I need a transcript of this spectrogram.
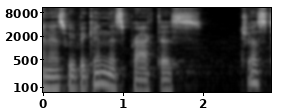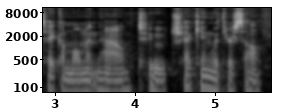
And as we begin this practice, just take a moment now to check in with yourself.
